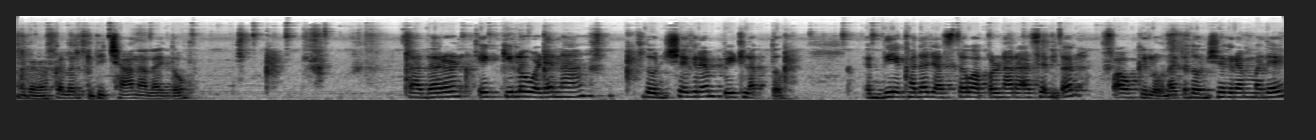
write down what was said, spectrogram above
बघा कलर किती छान आलाय तो. साधारण एक किलो वड्यांना दोनशे ग्रॅम पीठ लागतं. अगदी एखादा जास्त वापरणारा असेल तर पाव किलो नाही तर दोनशे ग्रॅममध्ये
